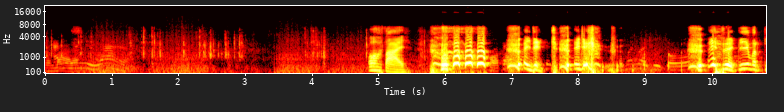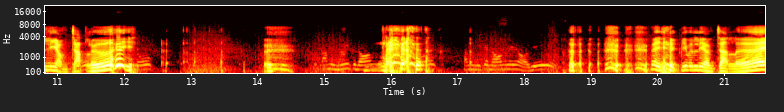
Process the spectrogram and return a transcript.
มันบ้าแล้ว โอ้ตายขอต่อไอเด็ก ไอเด็กบ้านอะไรจู่โจมไอเด็กนี่มันเหลี่ยมจัดเลย ทำอย่างนี้กับน้องทำอย่างนี้กับน้องเลยเหรอพี่ไอเด็กนี่มันเหลี่ยมจัดเลย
